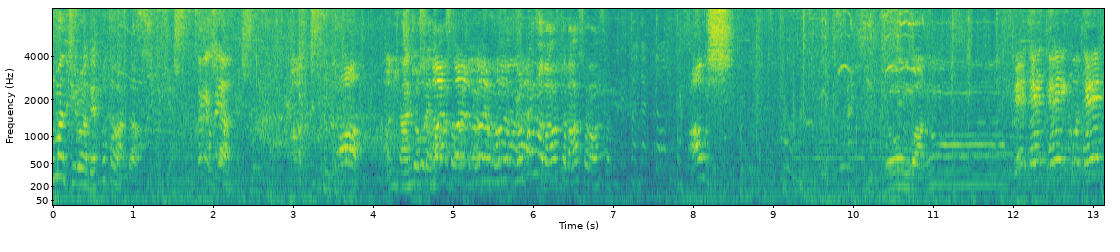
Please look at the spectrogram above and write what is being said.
좀만 뒤로 와. 내 포탑 안다. 그냥 그냥 나안 줬어. 막았어. 뭐야, 뭐야, 뭐야, 뭐야. 요방로 막았어. 막았어. 막았어. 아우 씨 용광로. 대 대 대 이거 대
